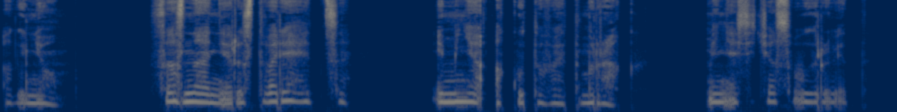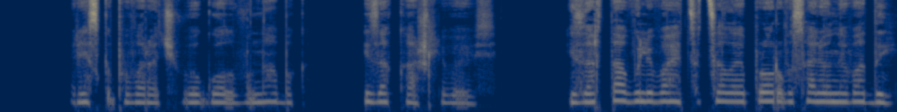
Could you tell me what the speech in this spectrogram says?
огнем. Сознание растворяется, и меня окутывает мрак. Меня сейчас вырвет. Резко поворачиваю голову на бок и закашливаюсь. Изо рта выливается целая прорва соленой воды.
